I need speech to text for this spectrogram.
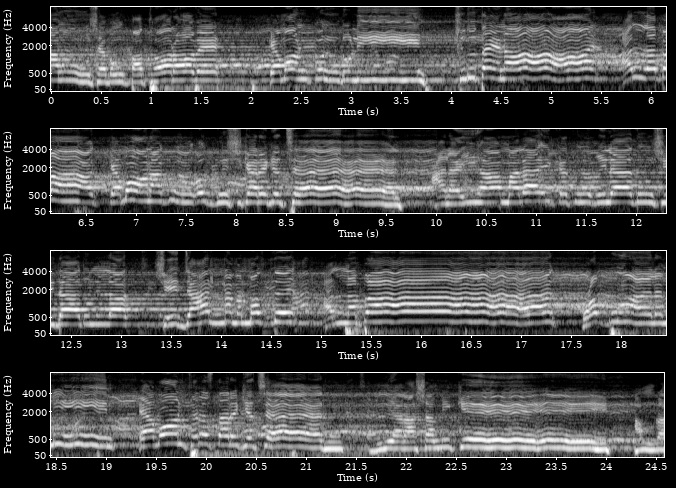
মানুষ এবং পাথর হবে। কেমন কুণ্ডুলি? শুধু তাই নয়, আল্লাহ কেমন আগুন অগ্নিশিখা রেখেছেন। আলাইহা মালাইকাতুন গিলাদুন শিদাদুল্লাহ। সেই জাহান্নামের মধ্যে আল্লাহ রব্বুল এমন ফেরেশতা রেখেছেন, দুনিয়ার আসামিকে আমরা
